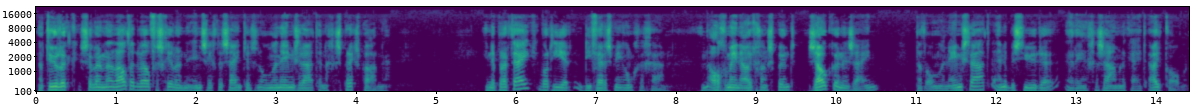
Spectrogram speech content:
Natuurlijk zullen er altijd wel verschillende inzichten zijn tussen de ondernemingsraad en de gesprekspartner. In de praktijk wordt hier divers mee omgegaan. Een algemeen uitgangspunt zou kunnen zijn dat de ondernemingsraad en de bestuurder er in gezamenlijkheid uitkomen.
